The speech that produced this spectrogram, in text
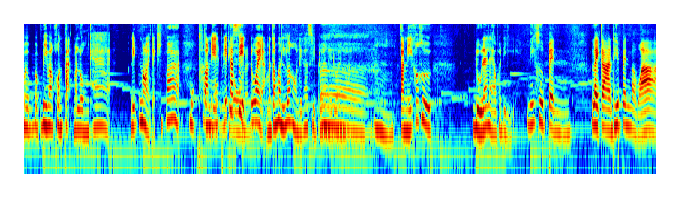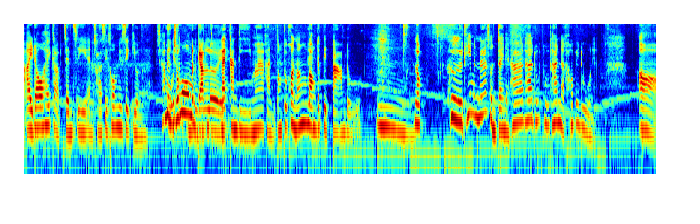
มันมีบางคนตัดมาลงแค่นิดหน่อยแต่คิดว่ามุกทัตอนนี้ยุคลิขสิทธิ์ด้วยอะมันต้องเป็นเรื่องของลิขสิทธิ์ด้วยอะไรด้วยนะอ่าอืมตอนนี้ก็คือดูได้แล้วพอดี นี่คือเป็น รายการที่เป็นแบบว่าไอดอลให้กับ Gen Z and Classical Music อยู่นะใช่หนึ่งอุ๊ยชั่วโมงเหมือนกันเลย รายการดีมากค่ะ ต้องทุกคนต้องลองไปติดตามดูอืมแล้วคือที่มันน่าสนใจเนี่ย ถ้าถ้าทุกทุกท่านเนี่ยเข้าไปดูเนี่ยเอ่อ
